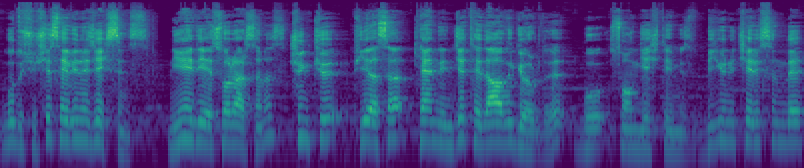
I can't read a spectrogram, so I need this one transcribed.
bu düşüşe sevineceksiniz. Niye diye sorarsanız çünkü piyasa kendince tedavi gördü bu son geçtiğimiz bir gün içerisinde.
